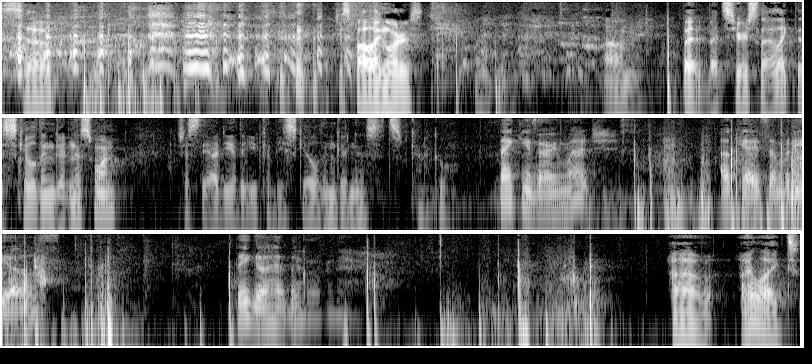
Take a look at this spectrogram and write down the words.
so, just following orders. Um, but, but seriously, I like the skilled in goodness one. Just the idea that you could be skilled in goodness. It's kind of cool. Thank you very much. Okay, somebody else. There you go, Heather. Uh, I liked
